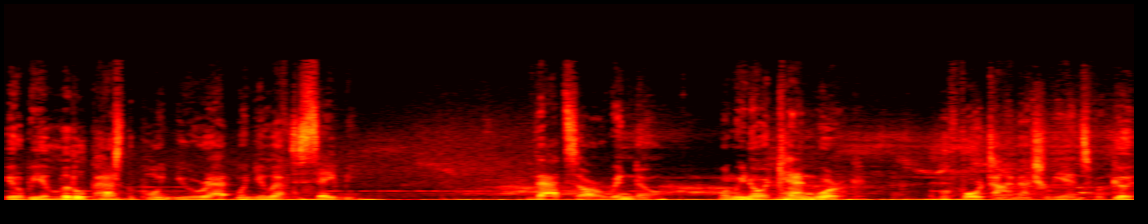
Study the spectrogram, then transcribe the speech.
it'll be a little past the point you were at when you left to save me. That's our window, when we know it can work, before time actually ends for good.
